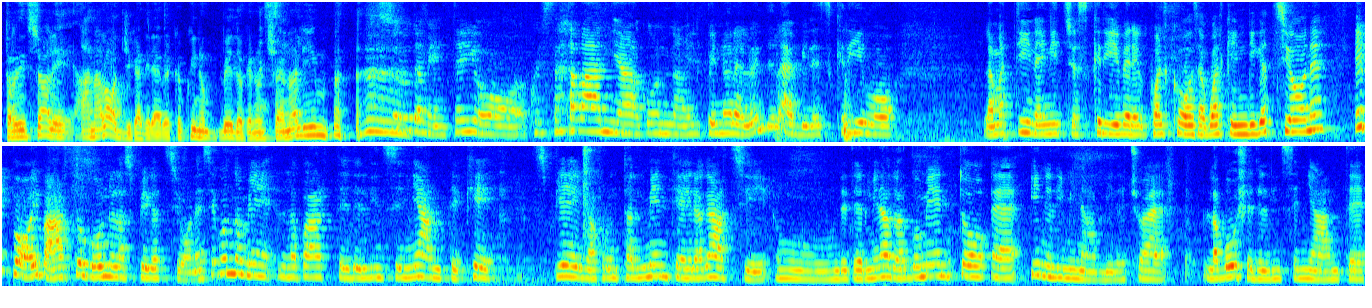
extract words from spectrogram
tradizionale, analogica direi, perché qui non- vedo che non c'è una lim. Assolutamente, io ho questa lavagna con il pennarello indelebile, scrivo la mattina, inizio a scrivere qualcosa, qualche indicazione e poi parto con la spiegazione. Secondo me la parte dell'insegnante che spiega frontalmente ai ragazzi un determinato argomento è ineliminabile, cioè la voce dell'insegnante,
